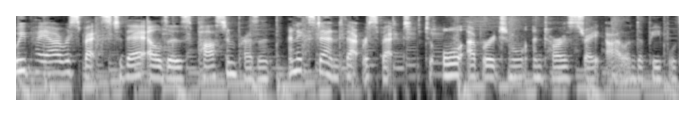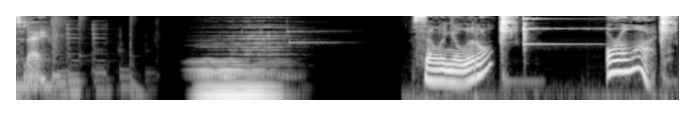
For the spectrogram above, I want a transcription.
We pay our respects to their elders, past and present, and extend that respect to all Aboriginal and Torres Strait Islander people today. Selling a little or a lot?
